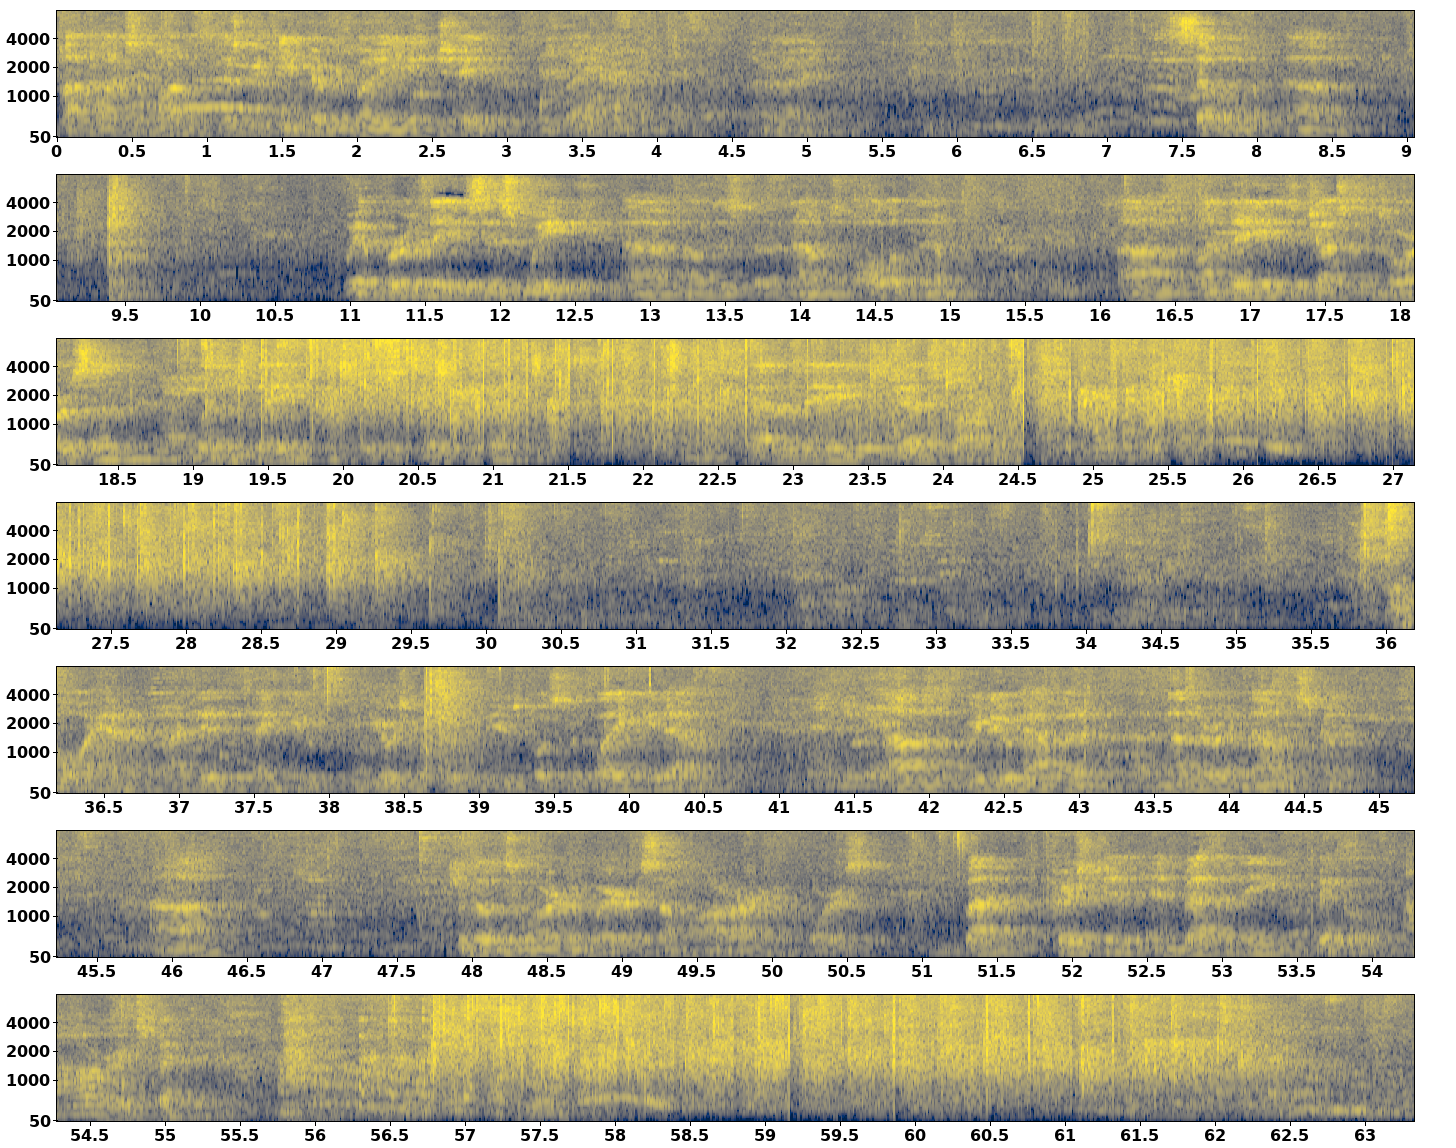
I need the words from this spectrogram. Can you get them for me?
potlucks a month just to keep everybody in shape. right? All right. So, um, we have birthdays this week. Um, I'll just announce all of them. Uh, Monday is Justin Torreson. Yay. Wednesday is Chris Nicholson. And Saturday is Jess Barnes. Oh, I had, a- I did, thank you. You were supposed to, you were supposed to flag me down. You did. Uh, We do have a- another announcement. Uh, For those who aren't aware, some are, of course, but Christian and Bethany Bickle are Oh. expecting.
